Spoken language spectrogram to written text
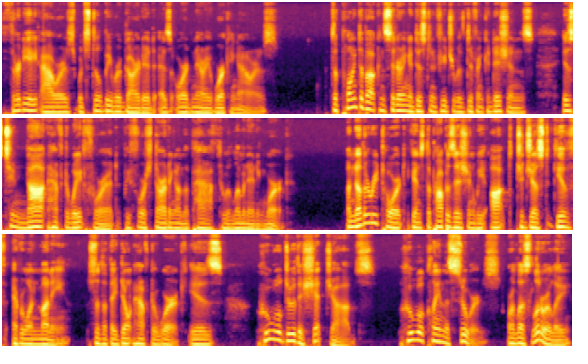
38 hours would still be regarded as ordinary working hours. The point about considering a distant future with different conditions is to not have to wait for it before starting on the path to eliminating work. Another retort against the proposition we ought to just give everyone money so that they don't have to work is who will do the shit jobs? Who will clean the sewers? Or less literally,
